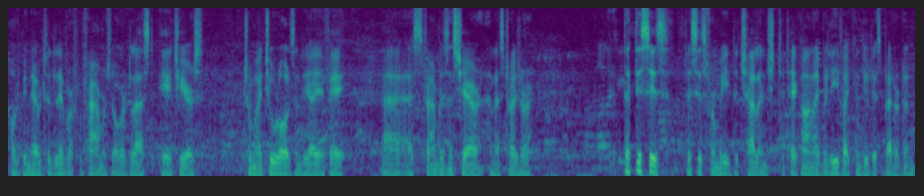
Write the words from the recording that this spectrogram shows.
out of being able to deliver for farmers over the last eight years through my two roles in the IFA uh, as farm business chair and as treasurer. That this is this is for me the challenge to take on. I believe I can do this better than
